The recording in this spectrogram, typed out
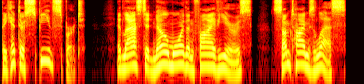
they hit their speed spurt. It lasted no more than five years, sometimes less,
